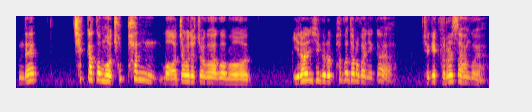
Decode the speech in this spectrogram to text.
근데 책 갖고 뭐 초판 뭐 어쩌고 저쩌고 하고 뭐 이런 식으로 파고 들어가니까 되게 그럴싸한 거야.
